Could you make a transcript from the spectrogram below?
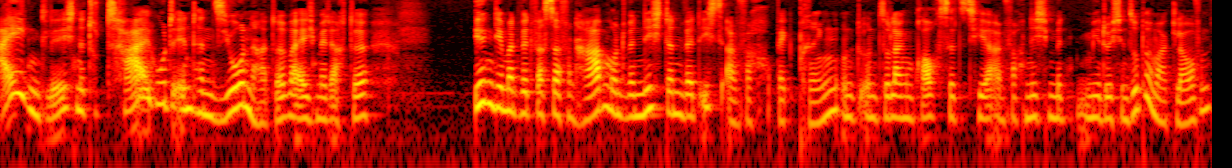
eigentlich eine total gute Intention hatte, weil ich mir dachte, irgendjemand wird was davon haben und wenn nicht, dann werde ich es einfach wegbringen und, und so lange braucht es jetzt hier einfach nicht mit mir durch den Supermarkt laufen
